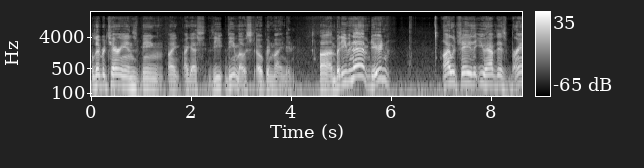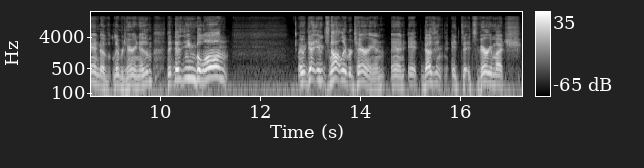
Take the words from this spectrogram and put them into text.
libertarians being like I guess the the most open minded. Um, but even them, dude, I would say that you have this brand of libertarianism that doesn't even belong. It's not libertarian, and it doesn't. It, it's very much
